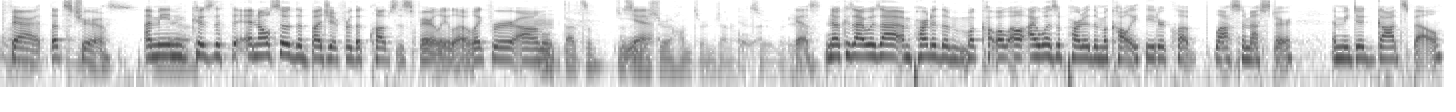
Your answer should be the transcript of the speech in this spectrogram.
fair. art, That's I true. guess. I mean, Yeah. because the th- and also the budget for the clubs is fairly low. Like for um, Well, that's a, just yeah. an issue at Hunter in general too. But yeah. Yes. No, because I was at, I'm part of the Maca- well, I was a part of the Macaulay Theater Club last semester, and we did Godspell,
